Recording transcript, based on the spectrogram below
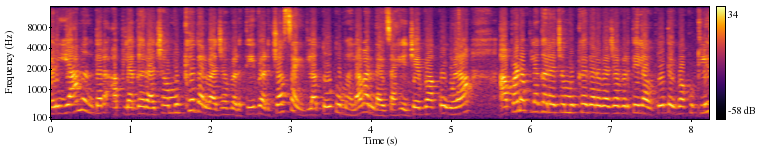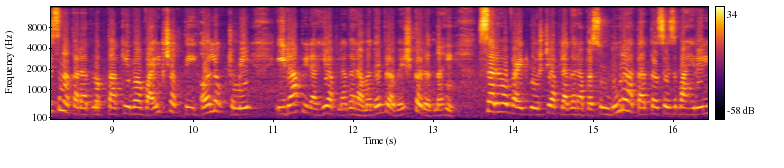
आणि यानंतर आपल्या घराच्या मुख्य दरवाजावरती वरच्या साईडला तो तुम्हाला बांधायचा आहे. जेव्हा कोवळा आपण आपल्या घराच्या मुख्य दरवाजावरती लावतो तेव्हा कुठलीच नकारात्मकता किंवा वाईट शक्ती अलक्ष्मी इडापिडा ही आपल्या घरामध्ये प्रवेश करत नाही. सर्व वाईट गोष्टी आपल्या घरापासून दूर राहतात. तसेच बाहेरील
